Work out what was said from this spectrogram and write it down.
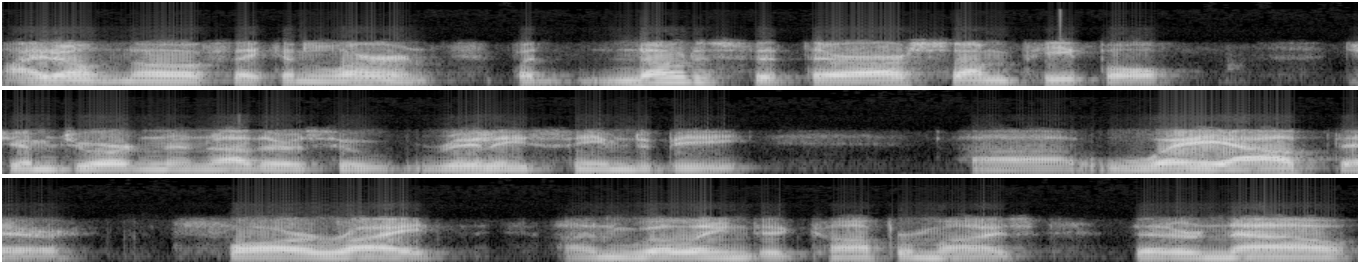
I don't know if they can learn. But notice that there are some people, Jim Jordan and others, who really seem to be uh, way out there, far right, unwilling to compromise that are now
